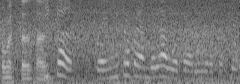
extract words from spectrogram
¿Cómo Chicos, pueden ir preparando el agua para la hidratación.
